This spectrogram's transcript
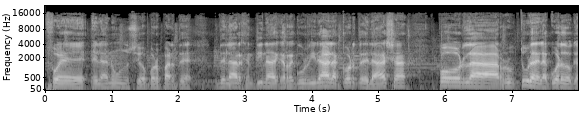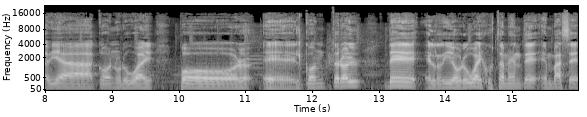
fue el anuncio por parte de la Argentina de que recurrirá a la Corte de la Haya por la ruptura del acuerdo que había con Uruguay por eh, el control del el río Uruguay justamente en base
